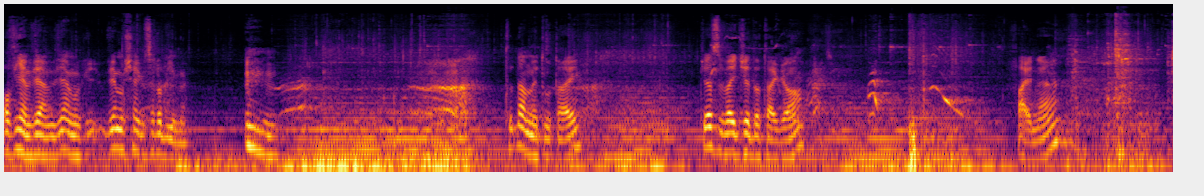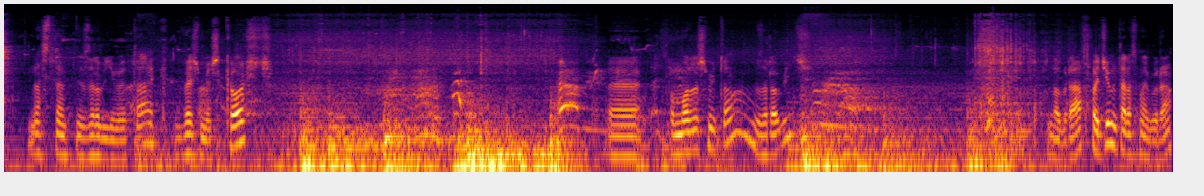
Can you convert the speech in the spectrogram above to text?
O wiem, wiem, wiem, wiemy się jak zrobimy. To damy tutaj. Pies wejdzie do tego. Fajne. Następnie zrobimy tak. Weźmiesz kość. Pomożesz mi to zrobić? Dobra, wchodzimy teraz na górę.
